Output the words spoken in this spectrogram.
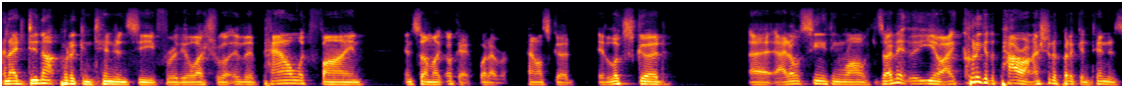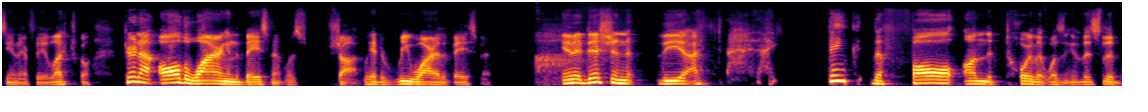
And I did not put a contingency for the electrical. The panel looked fine. And so I'm like, okay, whatever. Panel's good. It looks good. Uh, I don't see anything wrong with it. So I didn't, you know, I couldn't get the power on. I should have put a contingency in there for the electrical. Turned out all the wiring in the basement was shot. We had to rewire the basement. In addition, the I, I think the fall on the toilet wasn't. So the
